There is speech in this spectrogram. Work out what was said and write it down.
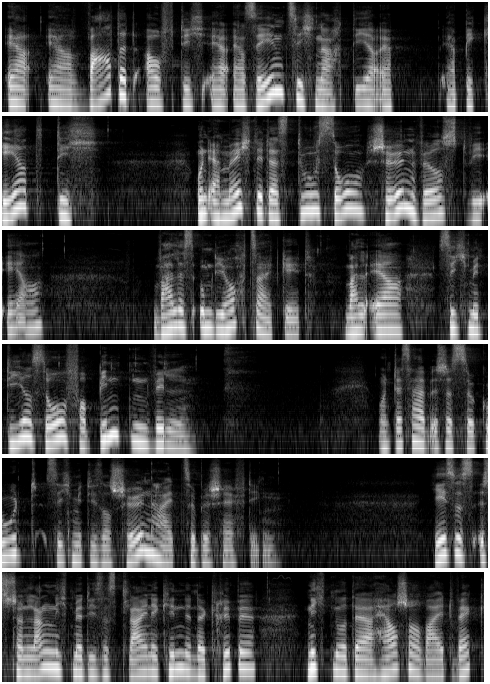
er, er wartet auf dich, er, er sehnt sich nach dir, er, er begehrt dich. Und er möchte, dass du so schön wirst wie er, weil es um die Hochzeit geht, weil er sich mit dir so verbinden will. Und deshalb ist es so gut, sich mit dieser Schönheit zu beschäftigen. Jesus ist schon lange nicht mehr dieses kleine Kind in der Krippe, nicht nur der Herrscher weit weg,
